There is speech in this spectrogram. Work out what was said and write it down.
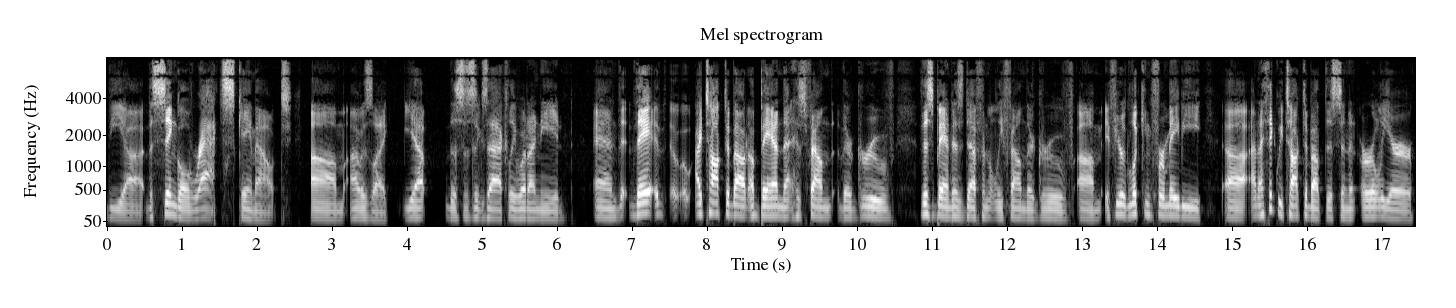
the uh, the single Rats came out. Um, I was like, "Yep, this is exactly what I need." And they, I talked about a band that has found their groove. This band has definitely found their groove. Um, if you're looking for maybe, uh, and I think we talked about this in an earlier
